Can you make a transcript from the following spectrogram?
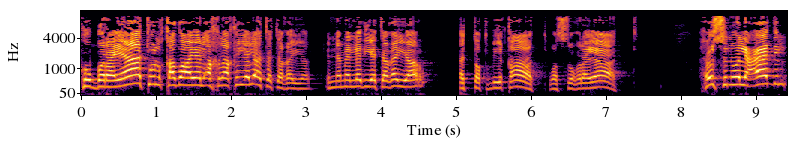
كبريات القضايا الأخلاقية لا تتغير. إنما الذي يتغير التطبيقات والصغريات. حسن العدل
